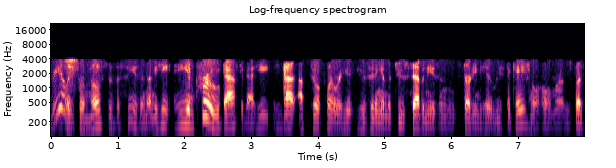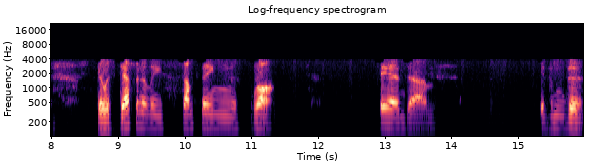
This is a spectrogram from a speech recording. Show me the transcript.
really for most of the season. I mean, he he improved after that. He he got up to a point where he, he was hitting in the 270s and starting to hit at least occasional home runs, but there was definitely something wrong. And um, it, the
